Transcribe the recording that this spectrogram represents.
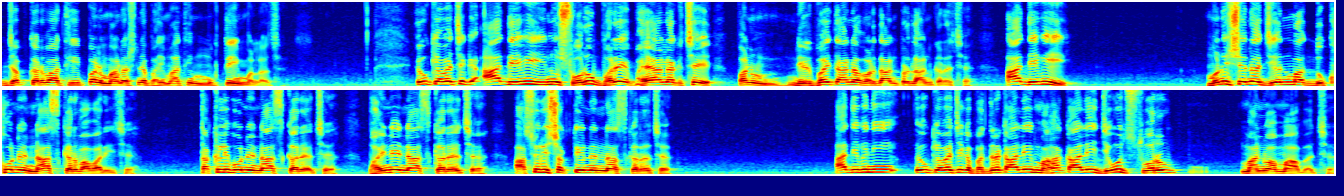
જપ કરવાથી પણ માણસને ભયમાંથી મુક્તિ મળે છે. એવું કહેવાય છે કે આ દેવીનું સ્વરૂપ ભરે, ભયાનક છે, પણ નિર્ભયતાના વરદાન પ્રદાન કરે છે. આ દેવી મનુષ્યના જીવનમાં દુઃખોને નાશ કરવાવાળી છે, તકલીફોને નાશ કરે છે, ભયને નાશ કરે છે, આસુરી શક્તિઓને નાશ કરે છે. આ દેવીની એવું કહેવાય છે કે ભદ્રકાળી મહાકાલી જેવું જ સ્વરૂપ માનવામાં આવે છે.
